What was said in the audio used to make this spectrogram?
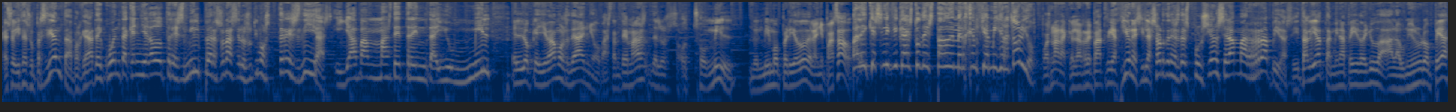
Eso dice su presidenta, porque date cuenta que han llegado 3.000 personas en los últimos 3 días y ya van más de 31.000 en lo que llevamos de año, bastante más de los 8.000 del mismo periodo del año pasado. Vale, ¿y qué significa esto de estado de emergencia migratorio? Pues nada, que las repatriaciones y las órdenes de expulsión serán más rápidas. Italia también ha pedido ayuda a la Unión Europea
